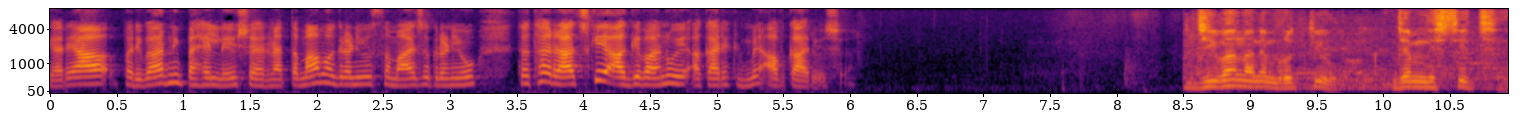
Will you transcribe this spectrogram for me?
ત્યારે આ પરિવારની પહેલને શહેરના તમામ અગ્રણીઓ, સમાજ અગ્રણીઓ તથા રાજકીય આગેવાનોએ આ કાર્યક્રમને આવકાર્યો છે. જીવન અને મૃત્યુ જેમ નિશ્ચિત છે,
